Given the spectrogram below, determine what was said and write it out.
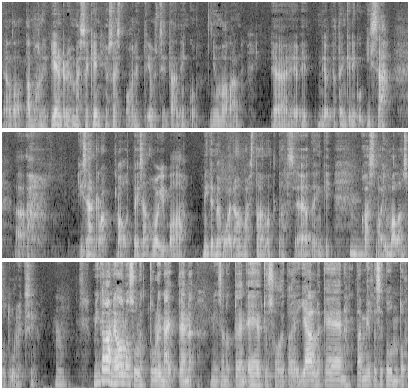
ja tota, mä olin pienryhmässäkin, jossa sitten pohdittiin just sitä niin kuin Jumalan jotenkin niin kuin isä, äh, isän rakkautta, isän hoivaa, miten me voidaan vastaanottaa se ja jotenkin hmm. kasvaa Jumalan soturiksi. Hmm. Minkälainen olo sulle tuli näiden niin sanottujen eheytyshoitojen jälkeen, tai miltä se tuntui?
